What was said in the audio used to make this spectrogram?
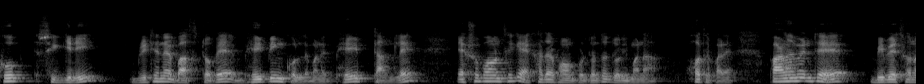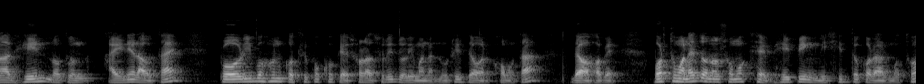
খুব শিগগিরই ব্রিটেনের বাস স্টপে ভেইপিং করলে মানে ভেইপ টানলে একশো পাউন্ড থেকে এক হাজার পাউন্ড পর্যন্ত জরিমানা হতে পারে। পার্লামেন্টে বিবেচনাধীন নতুন আইনের আওতায় পরিবহন কর্তৃপক্ষকে সরাসরি জরিমানার নোটিশ দেওয়ার ক্ষমতা দেওয়া হবে। বর্তমানে জনসমক্ষে ভেইপিং নিষিদ্ধ করার মতো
